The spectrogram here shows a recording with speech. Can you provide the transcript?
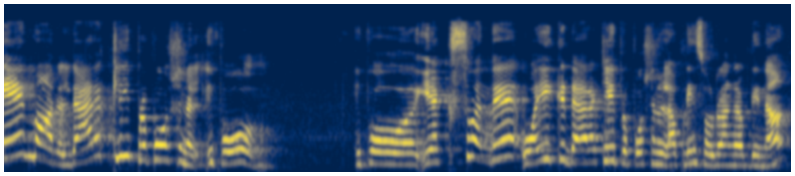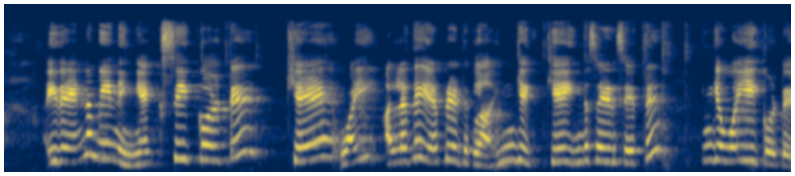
நேர்மாறல் டைரக்ட்லி ப்ரொபோஷனல் இப்போது இப்போது எக்ஸ் வந்து ஒய்க்கு டைரக்ட்லி ப்ரொபோஷனல் அப்படின்னு சொல்கிறாங்க அப்படின்னா இது என்ன meaning x equal to k y அல்லது எப்படி எடுத்துக்கலாம்? இங்கே கே இந்த சைடு சேர்த்து இங்கே ஒய் கோட்டு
